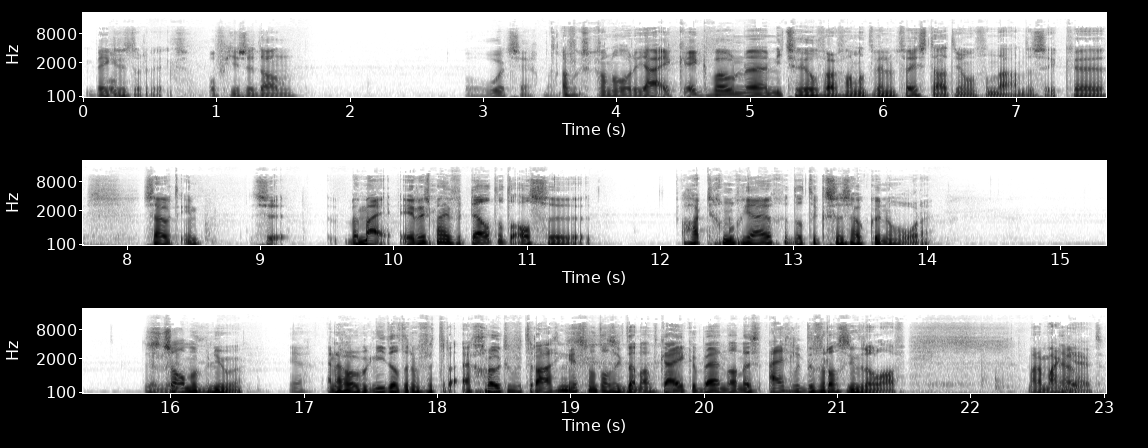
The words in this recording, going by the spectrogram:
Beker is door de week. of je ze dan hoort, zeg maar. Of ik ze kan horen. Ja, ik, ik woon eh, niet zo heel ver van het Willem II-stadion vandaan. Dus ik eh, zou het in... Ze, bij mij, er is mij verteld dat als ze hard genoeg juichen, dat ik ze zou kunnen horen. Dus het zal me benieuwen. Ja. En dan hoop ik niet dat er een, vertra- een grote vertraging is. Want als ik dan aan het kijken ben, dan is eigenlijk de verrassing er al af. Maar dat maakt Nou, niet uit.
